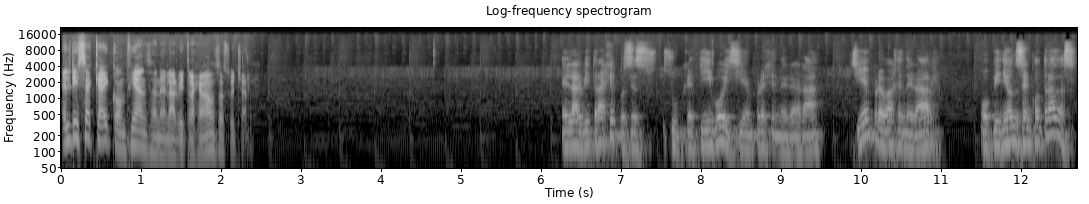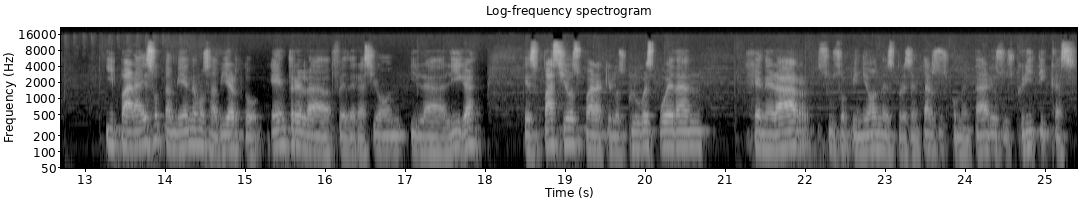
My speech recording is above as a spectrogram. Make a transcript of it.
él dice que hay confianza en el arbitraje, vamos a escucharlo. El arbitraje pues es subjetivo y siempre generará, siempre va a generar opiniones encontradas. Y para eso también hemos abierto entre la federación y la liga espacios para que los clubes puedan generar sus opiniones, presentar sus comentarios, sus críticas,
